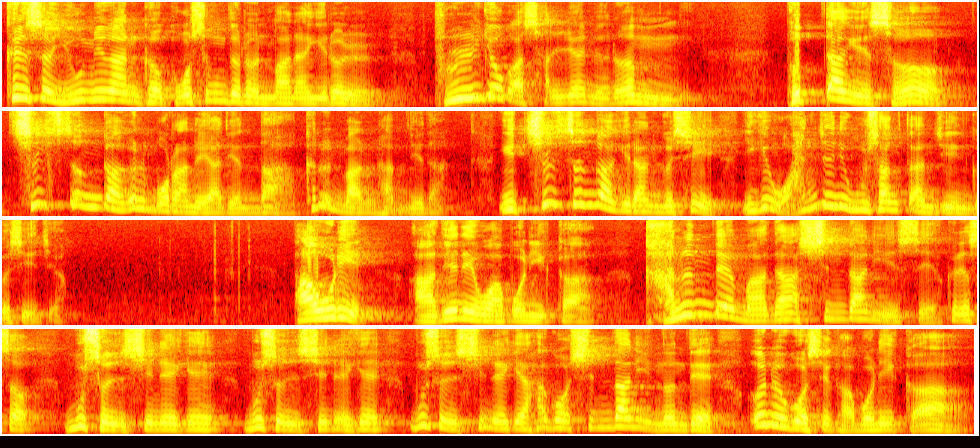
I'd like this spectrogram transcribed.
그래서 유명한 그 고승들은 말하기를 불교가 살려면은 법당에서 칠성각을 몰아내야 된다. 그런 말을 합니다. 이 칠성각이란 것이 이게 완전히 우상단지인 것이죠. 바울이 아덴에 와 보니까 가는 데마다 신단이 있어요. 그래서 무슨 신에게, 무슨 신에게, 무슨 신에게 하고 신단이 있는데 어느 곳에 가보니까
